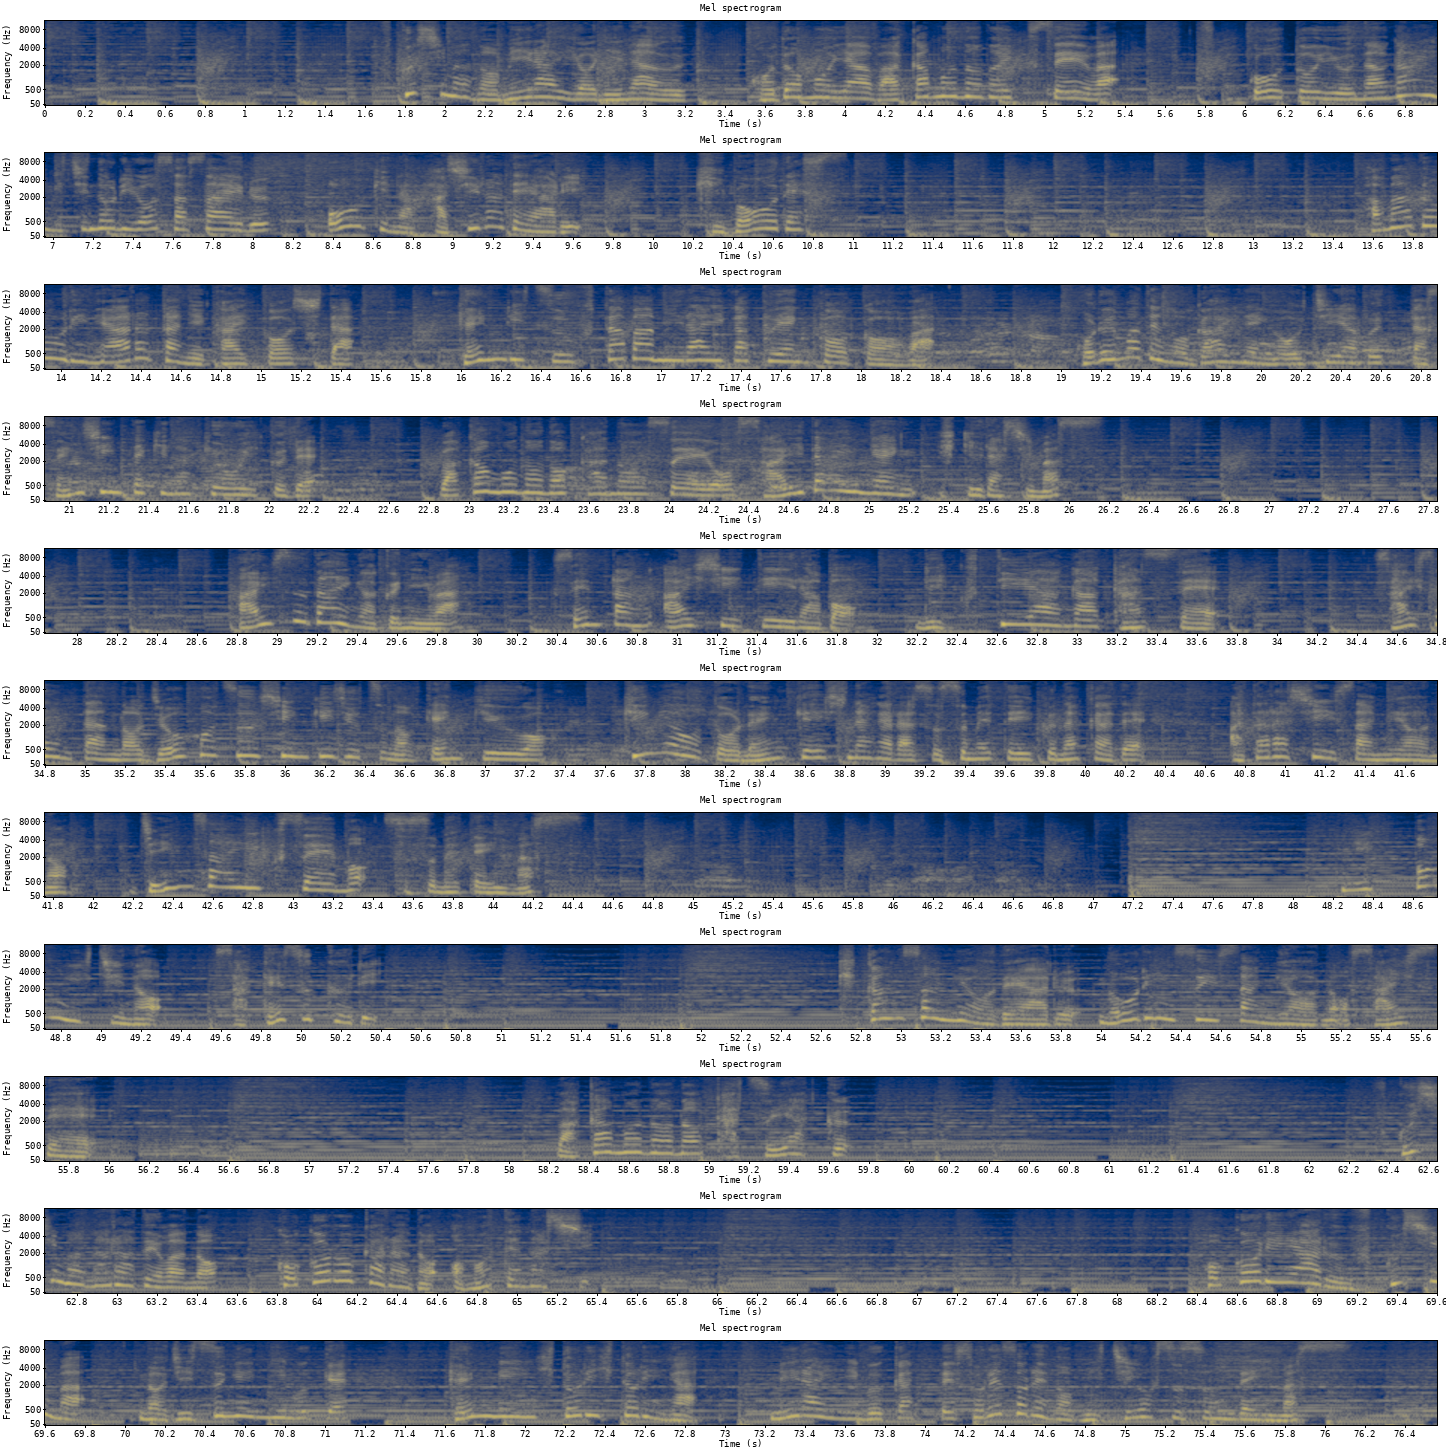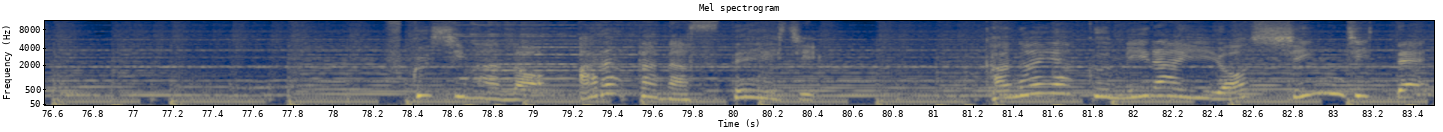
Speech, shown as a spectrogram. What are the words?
福島の未来を担う子どもや若者の育成は復興という長い道のりを支える大きな柱であり希望です。浜通りに新たに開校した県立双葉未来学園高校はこれまでの概念を打ち破った先進的な教育で若者の可能性を最大限引き出します。会津大学には先端 ICT ラボリクティアが完成。最先端の情報通信技術の研究を企業と連携しながら進めていく中で新しい産業の人材育成も進めています。日本一の酒造り。基幹産業である農林水産業の再生。若者の活躍。福島ならではの心からのおもてなし。誇りある福島の実現に向け県民一人一人が未来に向かってそれぞれの道を進んでいます。福島の新たなステージ輝く未来を信じて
